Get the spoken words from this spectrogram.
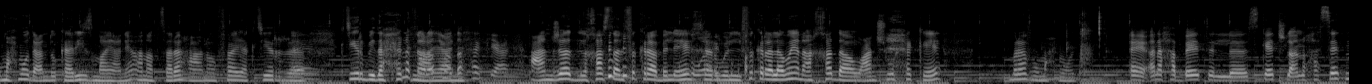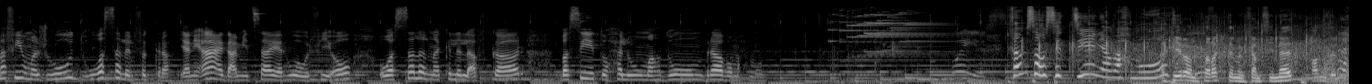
ومحمود عنده كاريزما. يعني أنا بصراحة أنا وفايا كثير كثير بيضحكنا يعني. ضحك يعني. عن جد خاصة الفكرة بالآخر والفكرة لوين أخذها وعن شو حكي. برافو محمود. إيه أنا حبيت السكتش لأنه حسيت ما فيه مجهود ووصل الفكرة. يعني قاعد عم يتساير هو ورفيقه ووصل لنا كل الأفكار. بسيط وحلو ومهضوم. برافو محمود. كويس. 65 يا محمود. أخيرا تركت من الخمسينات. الحمد لله.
